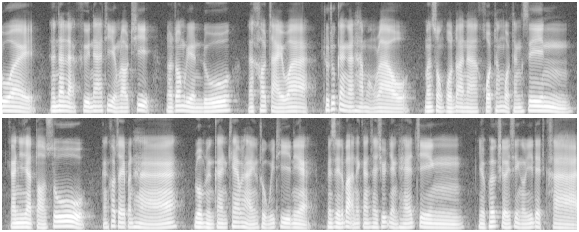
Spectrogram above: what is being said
ด้วยและนั่นแหละคือหน้าที่ของเราที่เราต้องเรียนรู้และเข้าใจว่าทุกๆการกระทำของเรา มันส่งผลต่ออนาคตทั้งหมดทั้งสิ้น การยืนหยัดต่อสู้ การเข้าใจปัญหา รวมถึงการแก้ปัญหาอย่างถูกวิธีเนี่ย เป็นศิลปะในการใช้ชีวิตอย่างแท้จริง อย่าเพิกเฉยสิ่งเหล่านี้เด็ดขาด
